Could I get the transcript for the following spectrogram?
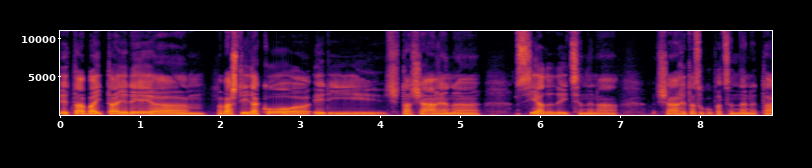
eta baita ere uh, bastidako uh, eri eta xaren uh, ziad deitzen dena, xaharretaz okupatzen den eta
